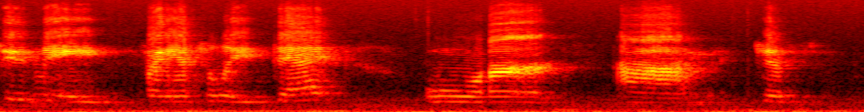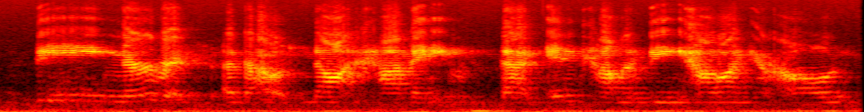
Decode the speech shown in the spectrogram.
student aid, financial aid debt or um, just being nervous having that income and being out on your own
